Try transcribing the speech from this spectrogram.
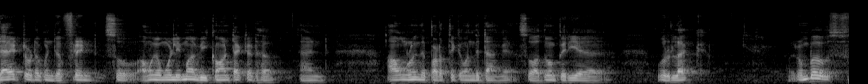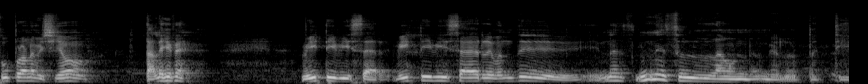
டைரக்டரோட கொஞ்சம் ஃப்ரெண்ட் ஸோ அவங்க மூலிமா வி காண்டாக்டட் ஹர் அண்ட் அவங்களும் இந்த படத்துக்கு வந்துட்டாங்க. ஸோ அதுவும் பெரிய ஒரு லக் ரொம்ப சூப்பரான விஷயம். தலைவன். விடிவி சார் விடிவி சார் வந்து என்ன என்ன சொல்லலாம் ஒன்றுங்களை பற்றி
